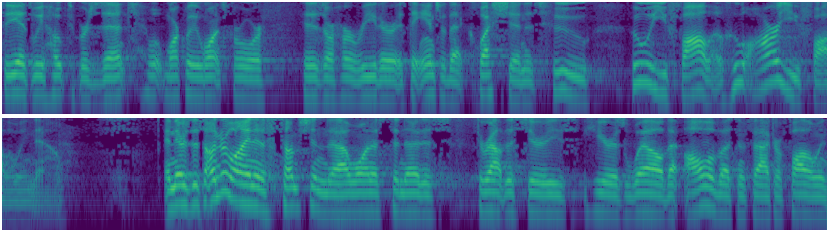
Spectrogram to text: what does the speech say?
see as we hope to present, what Mark really wants for his or her reader is to answer that question is who who will you follow? Who are you following now? And there's this underlying assumption that I want us to notice throughout this series here as well that all of us, in fact, are following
